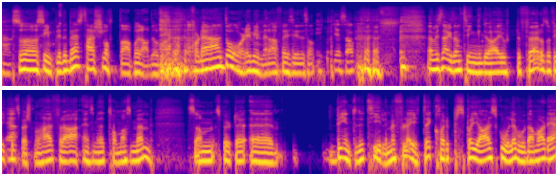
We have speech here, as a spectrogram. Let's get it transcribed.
ja. Så Simply the Best har jeg slått av på radioen, for det er dårlige minner av, for å si det sånn. Ikke sant? Vi snakket om ting du har gjort før, og så fikk vi Ja. et spørsmål her fra en som heter Thomas Mumb, som spurte eh, Begynte du tidlig med fløyte, korps på Jar skole, hvordan var det?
